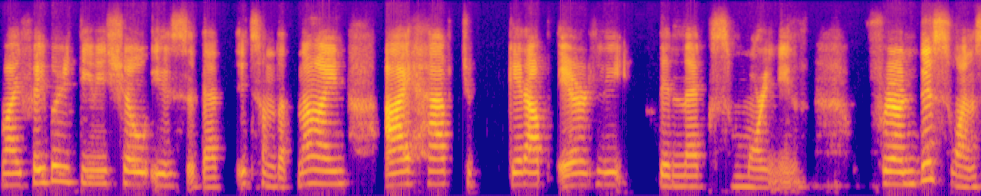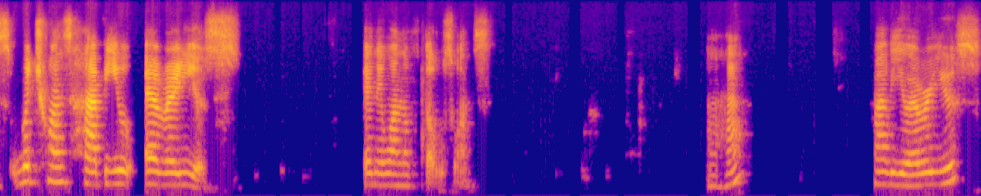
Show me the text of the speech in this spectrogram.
My favorite TV show is that it's on that night. I have to get up early the next morning. From these ones, which ones have you ever used? Any one of those ones? Uh -huh. Have you ever used?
